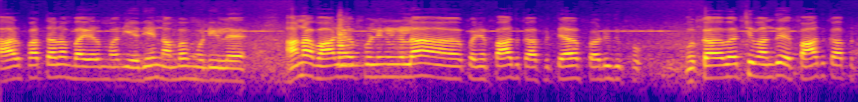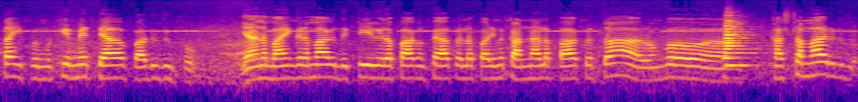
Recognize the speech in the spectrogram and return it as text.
யார் பார்த்தாலும் பயங்கரமாகுது. எதையும் நம்ப முடியல. ஆனால் வாலிப பிள்ளைங்களுக்கெல்லாம் கொஞ்சம் பாதுகாப்பு தேவைப்படுது இப்போ. முக்கால்வாசி வந்து பாதுகாப்பு தான் இப்போ முக்கியமே தேவைப்படுது இப்போ. ஏன்னா இருக்குது. டிவியில் பார்க்கணும் பேப்பரில் படிக்கும் கண்ணால் பார்க்கத்தான் ரொம்ப கஷ்டமாக இருக்குது.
